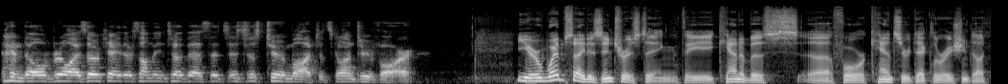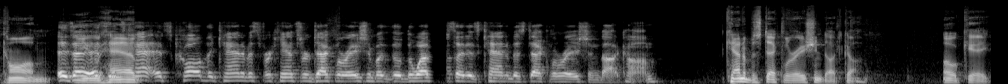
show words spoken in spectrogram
and they'll realize, okay, there's something to this. It's, it's just too much. It's gone too far. Your website is interesting. The cannabis uh, for cancer declaration.com. It's, a, it's, have... it's, it's, called the Cannabis for Cancer Declaration, but the, the website is cannabisdeclaration.com. Cannabisdeclaration.com. Okay.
